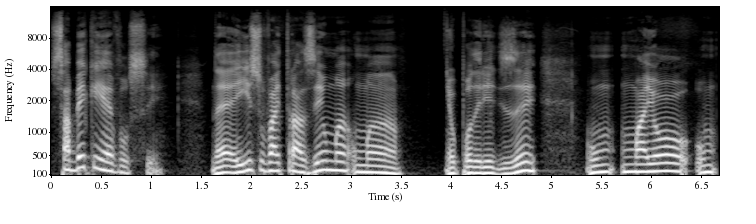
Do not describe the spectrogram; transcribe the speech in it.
saber quem é você. Né? E isso vai trazer uma, uma eu poderia dizer, um, um maior um,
